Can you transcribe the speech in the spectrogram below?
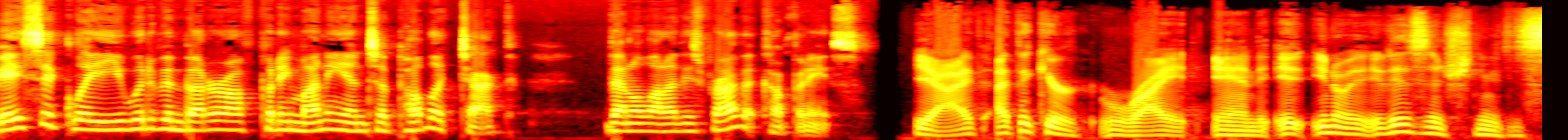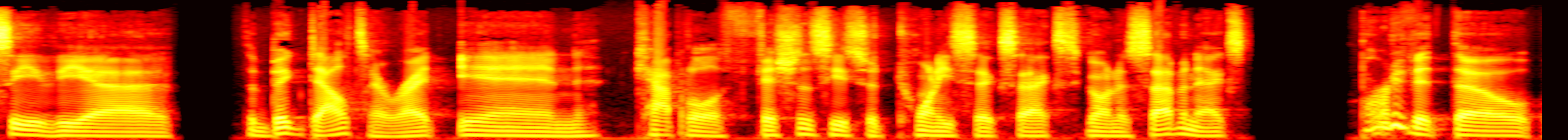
Basically, you would have been better off putting money into public tech than a lot of these private companies. Yeah, I, I think you're right, and it you know it is interesting to see the uh, the big delta right in capital efficiency, so 26x going to 7x. Part of it, though,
